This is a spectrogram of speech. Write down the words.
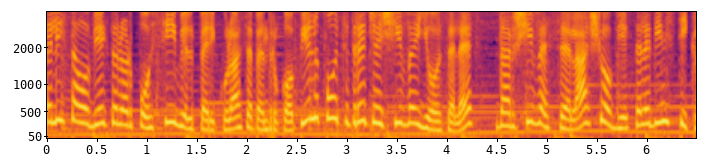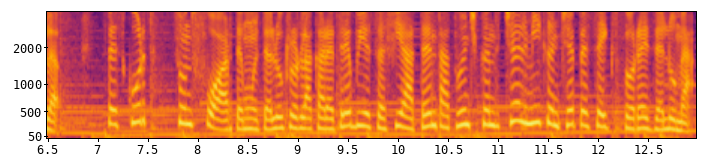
Pe lista obiectelor posibil periculoase pentru copil poți trece și veiozele, dar și vesela și obiectele din sticlă. Pe scurt, sunt foarte multe lucruri la care trebuie să fii atent atunci când cel mic începe să exploreze lumea.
